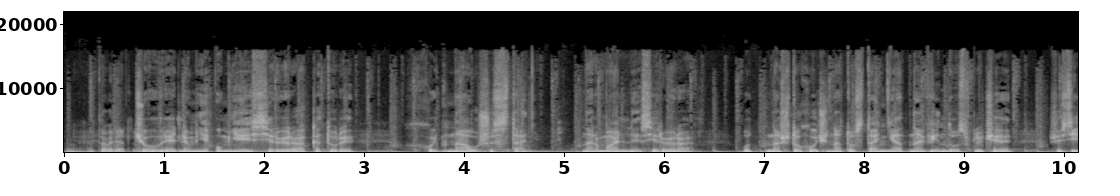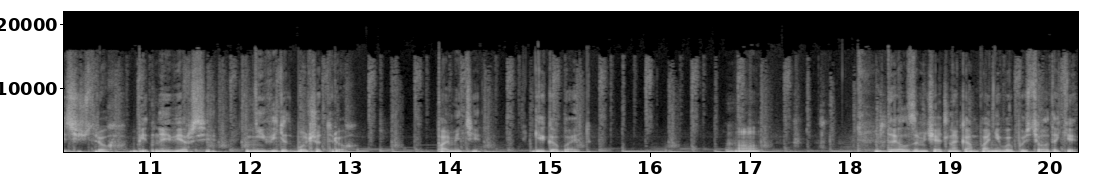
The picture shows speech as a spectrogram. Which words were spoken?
нет, это вряд ли. Чего вряд ли. У меня, у меня есть сервера, которые хоть на уши стань. Нормальные сервера. Вот на что хочешь, на то стань. Ни одна Windows, включая 64-битные версии, не видит больше трех памяти гигабайт. А? Dell, замечательная компания, выпустила такие.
